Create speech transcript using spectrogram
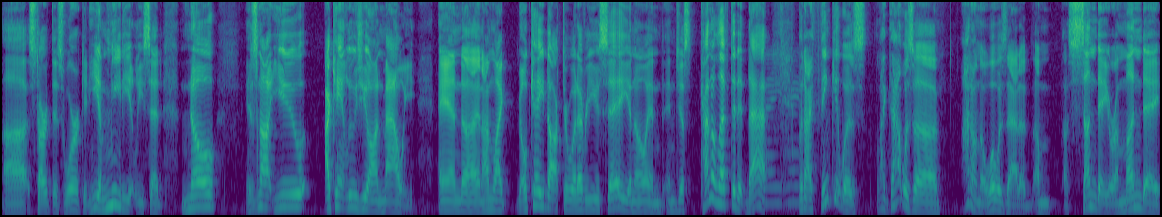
uh, start this work. And he immediately said, No, it's not you. I can't lose you on Maui. And uh, and I'm like, okay, doctor, whatever you say, you know, and and just kind of left it at that. Right, right. But I think it was like that was a I don't know, what was that, a, a, a, Sunday or a Monday.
